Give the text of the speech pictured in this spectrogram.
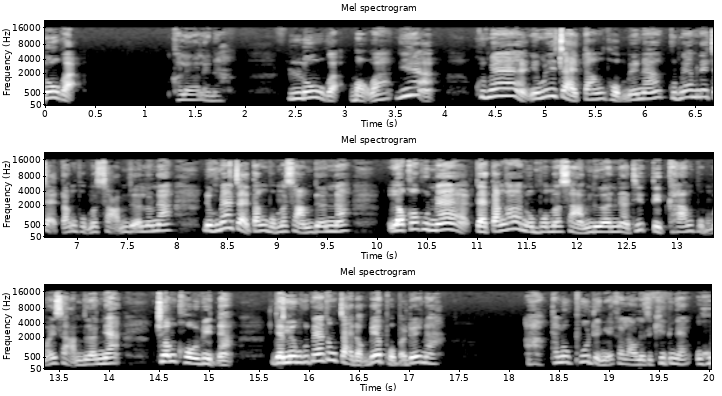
ลูกอะเขาเรียกว่าอะไรนะลูกอะบอกว่า เนี่ยคุณแม่ยังไม่ได้จ่ายตังค์ผมเลยนะ คุณแม่ไม่ได้จ่ายตังค์ผมมาสามเดือนแล้วนะเดี๋ยวคุณแม่จ่ายตังค์ผมมาสามเดือนนะแล้วก็คุณแม่จ่ายตังค่าขนมผมมาสามเดือนเนี่ยที่ติดค้างผมไว้สามเดือนเนี่ยช่วงโควิดเนี่ยอย่าลืมคุณแม่ต้องจ่ายดอกเบี้ยผมมาด้วยนะอะถ้าลูกพูดอย่างนี้กับเราเราจะคิดยังไงโอ้โห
